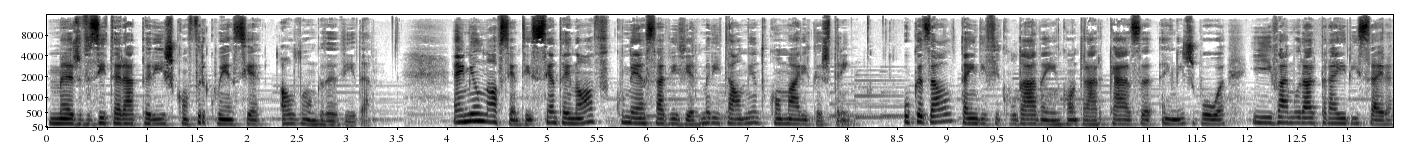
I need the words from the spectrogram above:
mas visitará Paris com frequência ao longo da vida. Em 1969, começa a viver maritalmente com Mário Castrim. O casal tem dificuldade em encontrar casa em Lisboa e vai morar para a Ericeira,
